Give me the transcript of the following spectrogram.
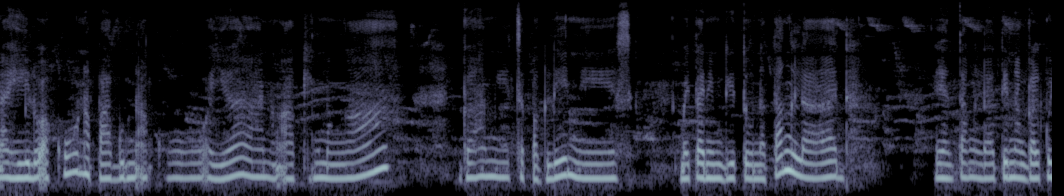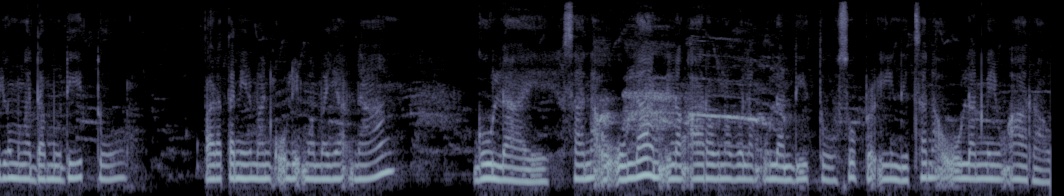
Nahilo ako, napagod na ako. Ayan, ang aking mga gamit sa paglinis. May tanim dito na tanglad. Ayan tanglad. Tinanggal ko yung mga damo dito. Para taniman ko ulit mamaya ng gulay. Sana uulan. Ilang araw na walang ulan dito. Super init. Sana uulan ngayong araw.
